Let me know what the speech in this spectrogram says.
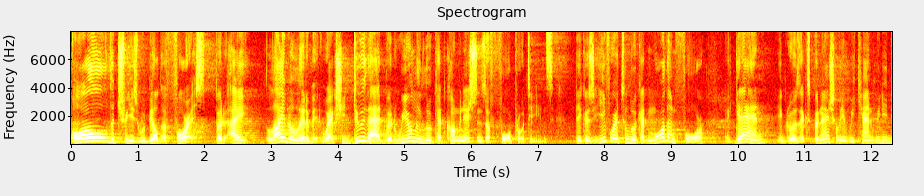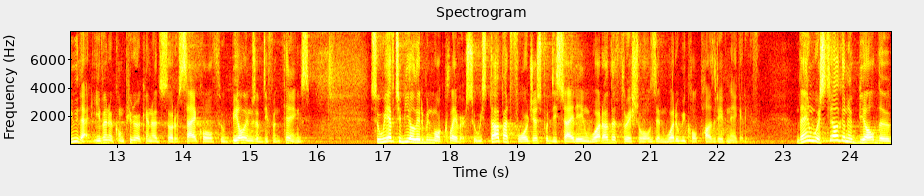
all the trees, we built a forest, but I lied a little bit. We actually do that, but we only look at combinations of four proteins. Because if we're to look at more than four, Again, it grows exponentially. We can't really do that. Even a computer cannot sort of cycle through billions of different things. So we have to be a little bit more clever. So we stop at four just for deciding what are the thresholds and what do we call positive, negative. Then we're still going to build the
